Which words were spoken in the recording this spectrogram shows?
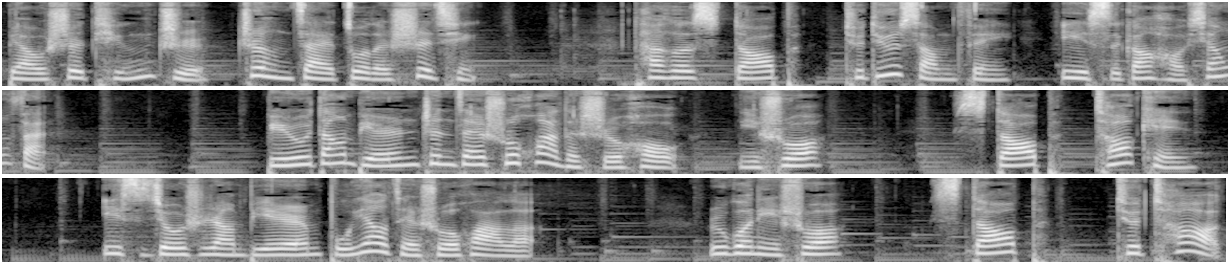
表示停止正在做的事情，它和 stop to do something 意思刚好相反。比如，当别人正在说话的时候，你说 “Stop talking”，意思就是让别人不要再说话了。 如果你说 “Stop to talk”，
